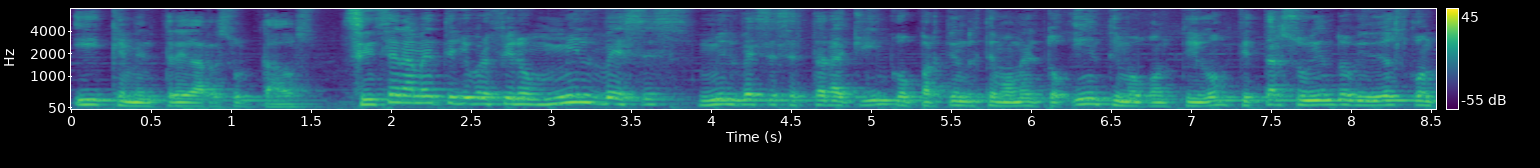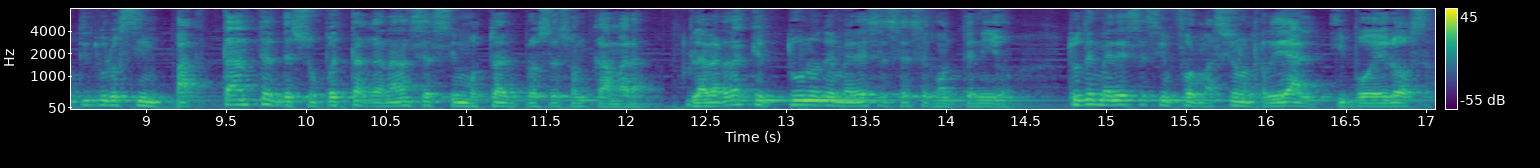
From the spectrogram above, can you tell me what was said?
y que me entrega resultados. Sinceramente yo prefiero mil veces, mil veces estar aquí compartiendo este momento íntimo contigo que estar subiendo videos con títulos impactantes de supuestas ganancias sin mostrar el proceso en cámara. La verdad es que tú no te mereces ese contenido, tú te mereces información real y poderosa.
